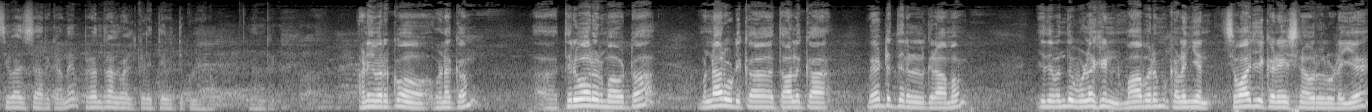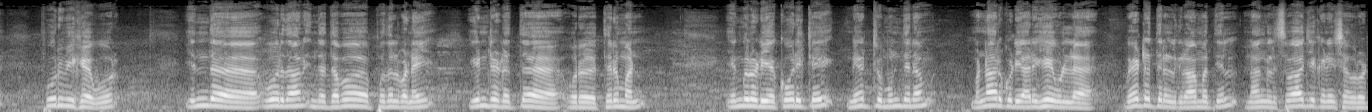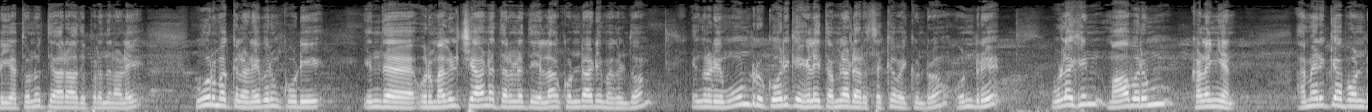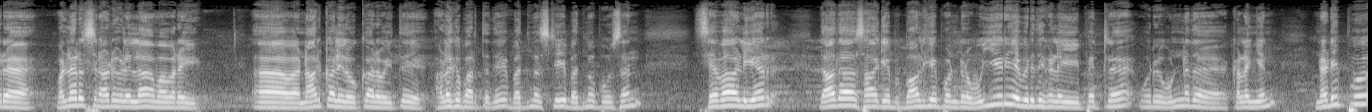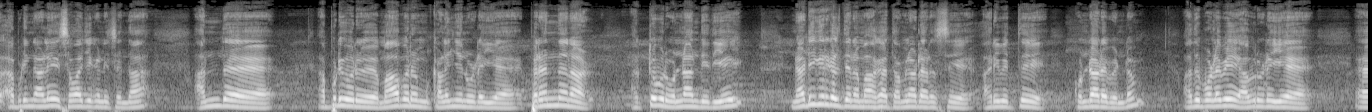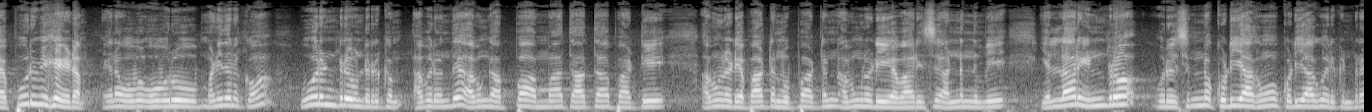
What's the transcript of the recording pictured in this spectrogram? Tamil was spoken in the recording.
Sivaji சாருக்கான பிறந்தநாள் வாழ்க்கையை தெரிவித்துக் கொள்கிறோம். நன்றி. அனைவருக்கும் வணக்கம். திருவாரூர் மாவட்டம் மன்னார்குடி கா தாலுக்கா வேட்டுத்திரல் கிராமம். இது வந்து உலகின் மாபெரும் கலைஞன் சிவாஜி கணேசன் அவர்களுடைய பூர்வீக ஊர். இந்த ஊர் தான் இந்த தவ புதல்வனை ஈன்றெடுத்த ஒரு திருமண். எங்களுடைய கோரிக்கை நேற்று முன்தினம் மன்னார்குடி அருகே உள்ள வேட்டத்திரல் கிராமத்தில் நாங்கள் சிவாஜி கணேசன் அவருடைய தொண்ணூற்றி ஆறாவது பிறந்தநாளை ஊர் மக்கள் அனைவரும் கூடி இந்த ஒரு மகிழ்ச்சியான தருணத்தை எல்லாம் கொண்டாடி மகிழ்ந்தோம். எங்களுடைய மூன்று கோரிக்கைகளை தமிழ்நாடு அரசுக்கு வைக்கின்றோம். ஒன்று உலகின் மாபெரும் கலைஞன் அமெரிக்கா போன்ற வல்லரசு நாடுகளெல்லாம் அவரை நாற்காலியில் உட்கார வைத்து அழகு பார்த்தது. பத்மஸ்ரீ பத்மபூஷன் செவாலியர் தாதா சாஹேப் பால்கே போன்ற உயரிய விருதுகளை பெற்ற ஒரு உன்னத கலைஞன். நடிப்பு அப்படின்னாலே சிவாஜி கணேசன் தான். அந்த அப்படி ஒரு மாபெரும் கலைஞனுடைய பிறந்த நாள் அக்டோபர் ஒன்றாம் தேதியை நடிகர்கள் தினமாக தமிழ்நாடு அரசு அறிவித்து கொண்டாட வேண்டும். அதுபோலவே அவருடைய பூர்வீக இடம் ஏன்னா ஒவ்வொரு ஒவ்வொரு மனிதனுக்கும் ஊரென்று ஒன்று இருக்கும். அவர் வந்து அவங்க அப்பா அம்மா தாத்தா பாட்டி அவங்களுடைய பாட்டன் முப்பாட்டன் அவங்களுடைய வாரிசு அண்ணன் தம்பி எல்லாரும் இன்றும் ஒரு சின்ன கொடியாகவும் கொடியாகவும் இருக்கின்ற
